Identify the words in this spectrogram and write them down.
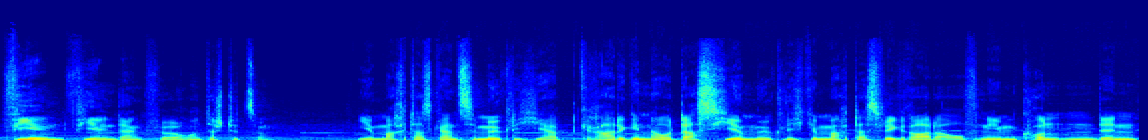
Vielen, vielen Dank für eure Unterstützung. Ihr macht das Ganze möglich. Ihr habt gerade genau das hier möglich gemacht, das wir gerade aufnehmen konnten, denn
